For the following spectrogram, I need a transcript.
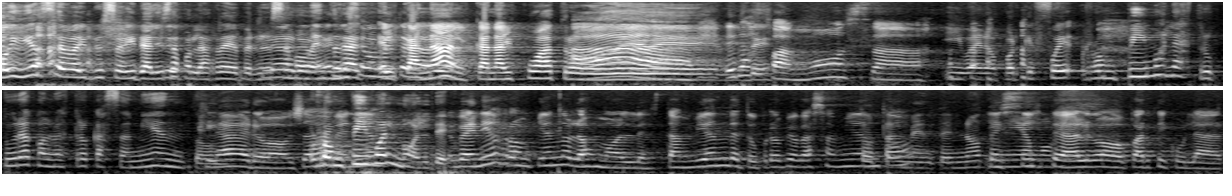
Hoy día se, se viraliza Sí, por las redes, pero en ese momento en era ese el momento canal. Canal 4 Ah, de, era de- famosa. y bueno, porque fue, rompimos la estructura con nuestro casamiento. Claro, ya Rompimos venías- el molde. Venías rompiendo los moldes también de tu propio casamiento. Totalmente, no teníamos- Hiciste algo particular.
